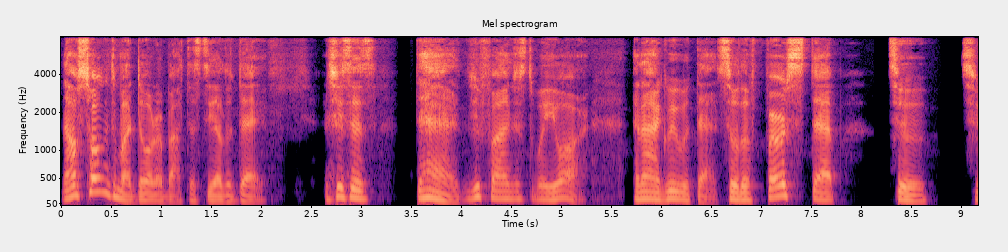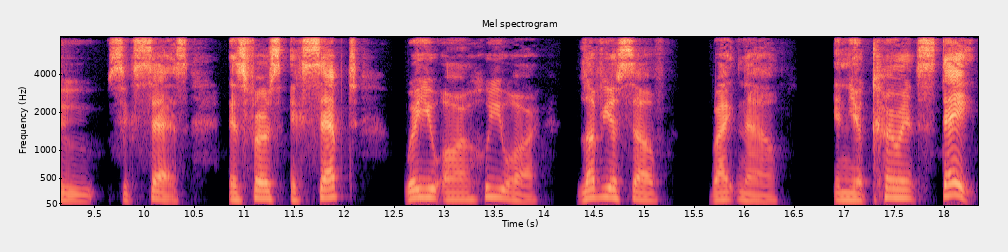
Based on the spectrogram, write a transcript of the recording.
Now i was talking to my daughter about this the other day and she says dad you're fine just the way you are. And i agree with that. So the first step to to success is first accept where you are, who you are, love yourself right now in your current state.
